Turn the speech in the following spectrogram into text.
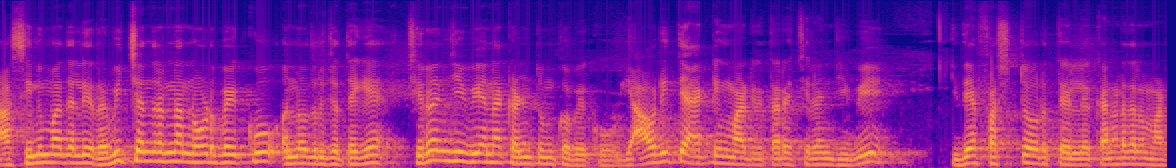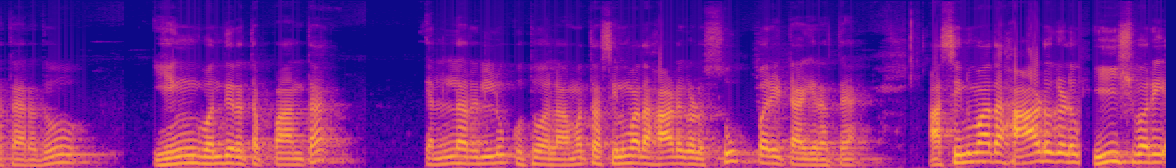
ಆ ಸಿನಿಮಾದಲ್ಲಿ ರವಿಚಂದ್ರನ್ನ ನೋಡಬೇಕು ಅನ್ನೋದ್ರ ಜೊತೆಗೆ ಚಿರಂಜೀವಿಯನ್ನು ಕಣ್ತುಂಬ್ಕೋಬೇಕು. ಯಾವ ರೀತಿ ಆ್ಯಕ್ಟಿಂಗ್ ಮಾಡಿರ್ತಾರೆ ಚಿರಂಜೀವಿ? ಇದೇ ಫಸ್ಟ್ ಅವ್ರು ತೆಲ್ ಕನ್ನಡದಲ್ಲಿ ಮಾಡ್ತಾ ಇರೋದು, ಹೆಂಗೆ ಬಂದಿರತ್ತಪ್ಪ ಅಂತ ಎಲ್ಲರಲ್ಲೂ ಕುತೂಹಲ. ಮತ್ತು ಆ ಸಿನಿಮಾದ ಹಾಡುಗಳು ಸೂಪರ್ ಹಿಟ್ ಆಗಿರುತ್ತೆ. ಆ ಸಿನಿಮಾದ ಹಾಡುಗಳು ಈಶ್ವರಿ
